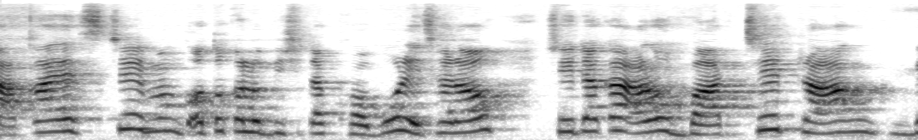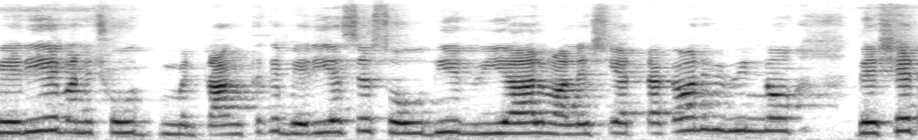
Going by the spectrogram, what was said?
টাকা এসছে এবং গতকাল অব্দি সেটা খবর। এছাড়াও সেই টাকা আরও বাড়ছে। ট্রাঙ্ক বেরিয়ে মানে মানে ট্রাঙ্ক থেকে বেরিয়ে আসছে সৌদি রিয়াল, মালয়েশিয়ার টাকা মানে বিভিন্ন দেশের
